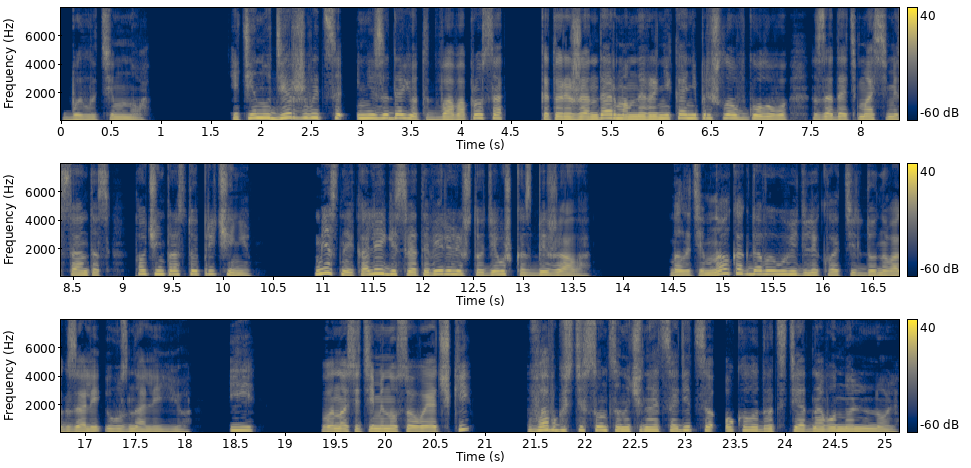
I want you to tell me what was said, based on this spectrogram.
Было темно. Этьен удерживается и не задает два вопроса, которые жандармам наверняка не пришло в голову задать Массиме Сантос по очень простой причине. Местные коллеги свято верили, что девушка сбежала. Было темно, когда вы увидели Клотильду на вокзале и узнали ее. И... Вы носите минусовые очки? В августе солнце начинает садиться около 21.00.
